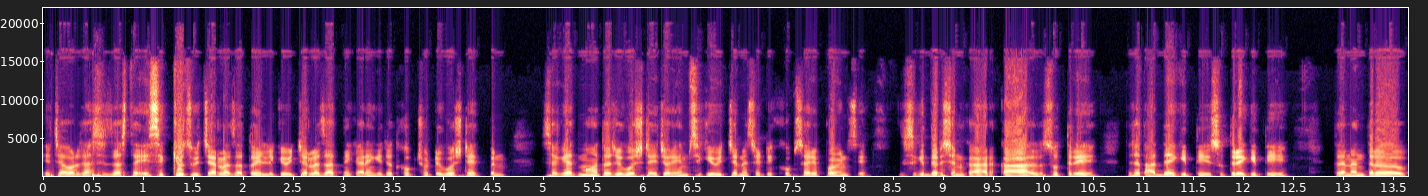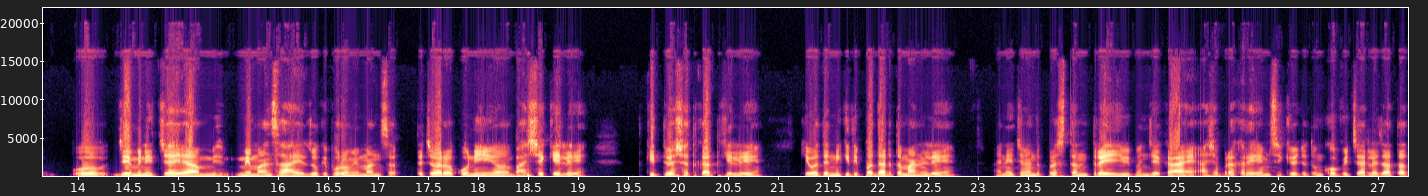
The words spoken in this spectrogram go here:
याच्यावर जास्तीत जास्त एसिक्यूच विचारला जातो. एल क्यू विचारला जात नाही. कारण की याच्यात खूप छोटी गोष्टी आहेत. पण सगळ्यात महत्त्वाची गोष्ट याच्यावर एम सी क्यू विचारण्यासाठी खूप सारे पॉईंट्स आहेत जसं की दर्शनकार काल सूत्रे त्याच्यात अध्याय किती सूत्रे किती त्यानंतर जेमिनीच्या या मी मीमांसा आहे जो की पूर्वमीमांसा त्याच्यावर कोणी भाष्य केले कितव्या शतकात केले किंवा त्यांनी किती पदार्थ मानले आणि याच्यानंतर प्रस्थानत्रयी म्हणजे काय? अशा प्रकारे एम सी क्यू याच्यातून खूप विचारले जातात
